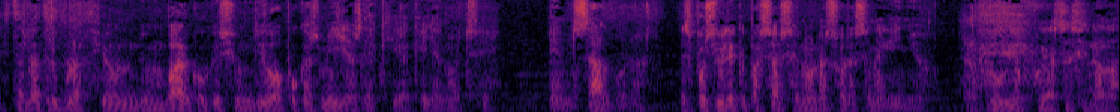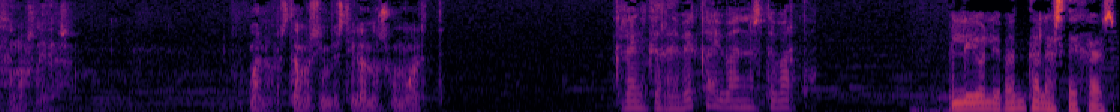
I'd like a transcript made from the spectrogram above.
Esta es la tripulación de un barco que se hundió a pocas millas de aquí aquella noche, en Sálvora. Es posible que pasasen unas horas en Aguiño. El rubio fue asesinado hace unos días. Bueno, estamos investigando su muerte. ¿Creen que Rebeca iba en este barco? Leo levanta las cejas,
